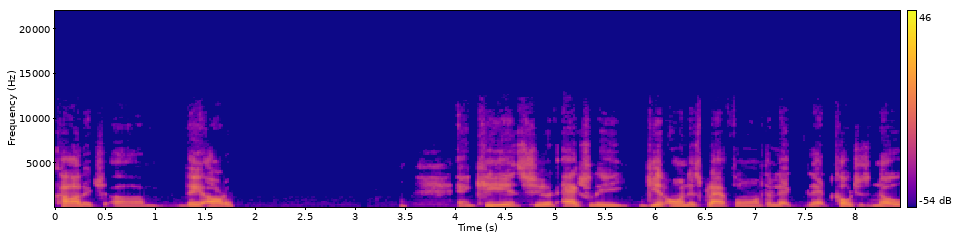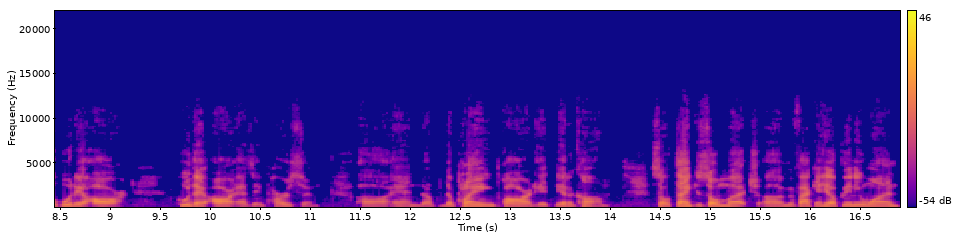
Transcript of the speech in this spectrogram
College. Um, they are the and kids should actually get on this platform to let let coaches know who they are, who they are as a person, uh, and the, the, playing part it, will come. So thank you so much. Um, if I can help anyone,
